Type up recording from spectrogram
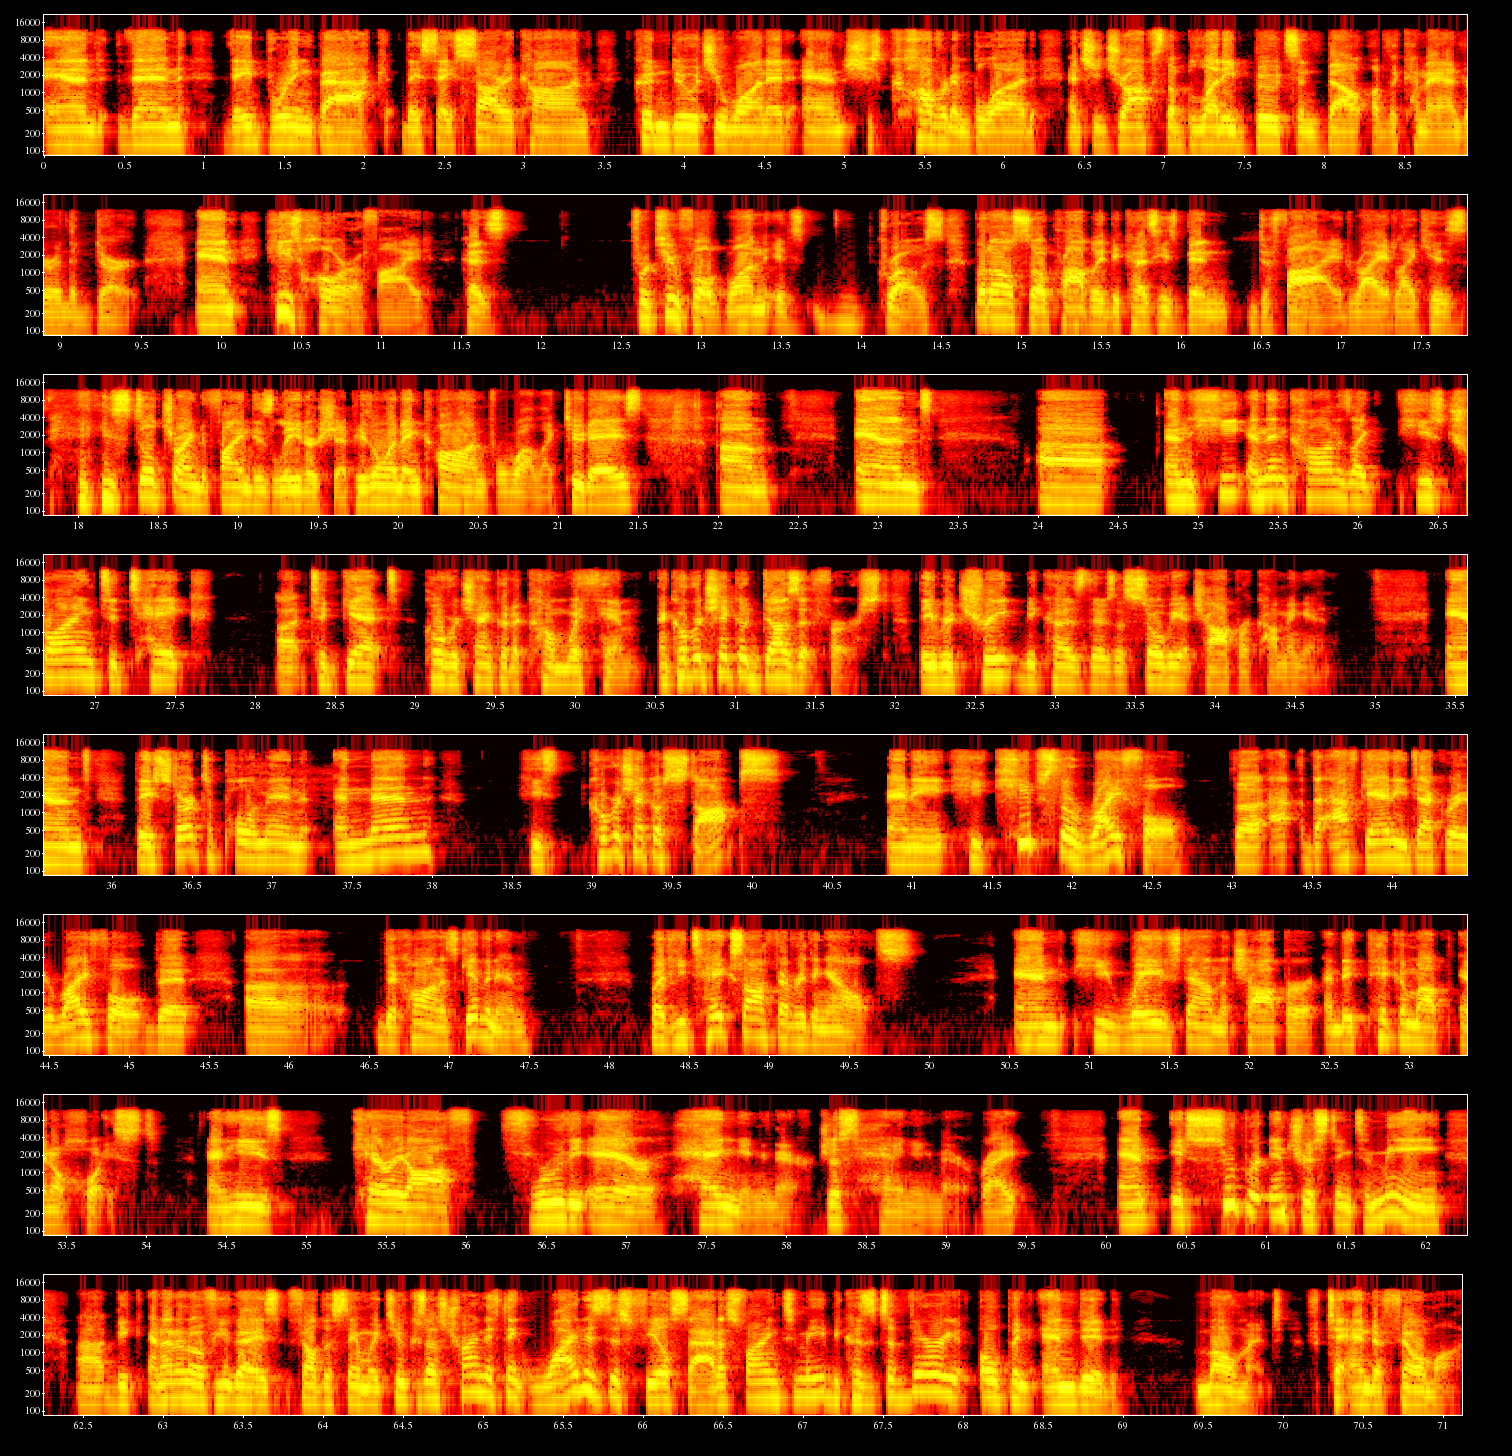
and then they bring back they say sorry khan couldn't do what you wanted and she's covered in blood and she drops the bloody boots and belt of the commander in the dirt and he's horrified because for twofold one it's gross but also probably because he's been defied right like his he's still trying to find his leadership he's only been khan for what like two days um, and uh, and he and then khan is like he's trying to take uh, to get Koverchenko to come with him. And Koverchenko does it first. They retreat because there's a Soviet chopper coming in. And they start to pull him in. And then he's, Koverchenko stops and he, he keeps the rifle, the, the Afghani decorated rifle that uh, the Khan has given him, but he takes off everything else and he waves down the chopper and they pick him up in a hoist. And he's carried off through the air, hanging there, just hanging there, right? And it's super interesting to me, uh, be, and I don't know if you guys felt the same way too, because I was trying to think, why does this feel satisfying to me? Because it's a very open ended moment to end a film on.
